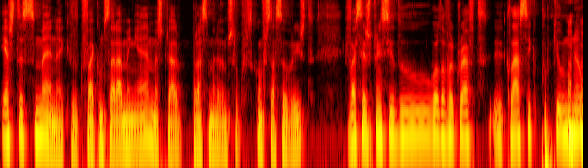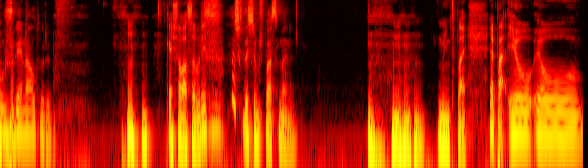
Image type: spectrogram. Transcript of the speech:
esta semana, que, que vai começar amanhã, mas para a semana vamos conversar sobre isto. Vai ser a experiência do World of Warcraft eh, Classic, porque eu não o joguei na altura. Queres falar sobre isso? Acho que deixamos para a semana. Muito bem. Epá, eu, eu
